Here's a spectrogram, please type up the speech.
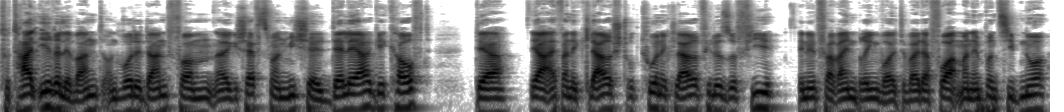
total irrelevant und wurde dann vom äh, Geschäftsmann Michel Deller gekauft, der ja einfach eine klare Struktur, eine klare Philosophie in den Verein bringen wollte, weil davor hat man im Prinzip nur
